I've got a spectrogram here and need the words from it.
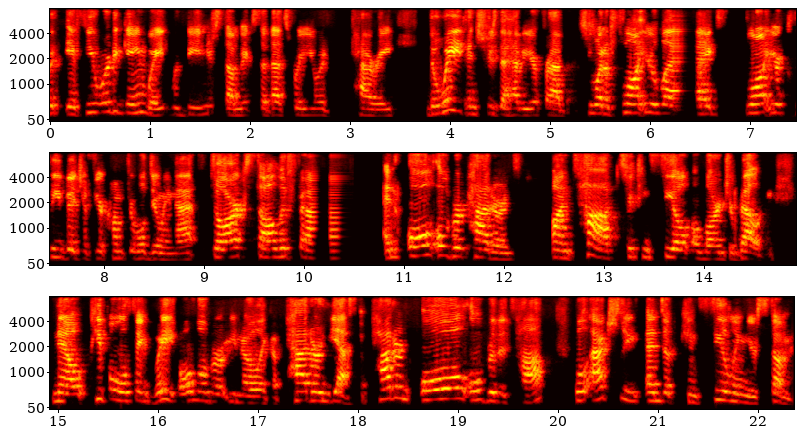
But if you were to gain weight, would be in your stomach. So that's where you would carry the weight and choose the heavier fabrics. You want to flaunt your legs, flaunt your cleavage if you're comfortable doing that. Dark, solid fabric, and all over patterns on top to conceal a larger belly. Now, people will think, wait, all over, you know, like a pattern. Yes, a pattern all over the top will actually end up concealing your stomach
